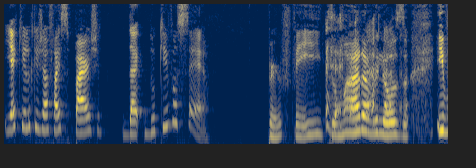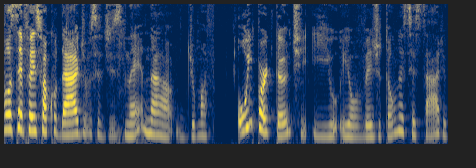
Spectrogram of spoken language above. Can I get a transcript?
e aquilo que já faz parte da, do que você é. Perfeito, maravilhoso. e você fez faculdade, você disse, né, na, de uma o importante, e eu, vejo tão necessário,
